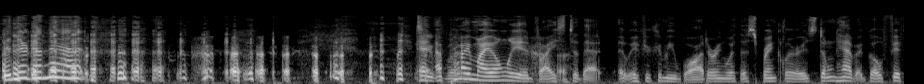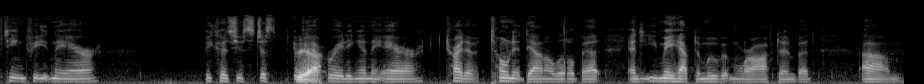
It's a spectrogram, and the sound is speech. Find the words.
been there, done that. And, uh, probably my only advice to that, uh, if you're going to be watering with a sprinkler, is don't have it go 15 feet in the air because it's just Yeah. evaporating in the air. Try to tone it down a little bit, and you may have to move it more often. But um,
